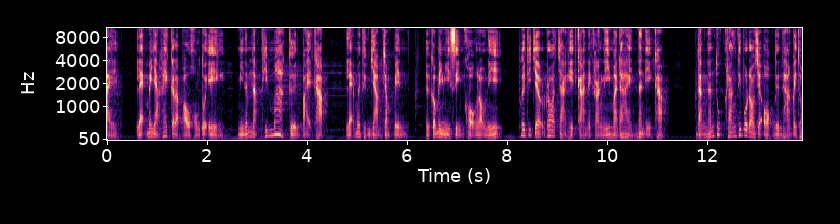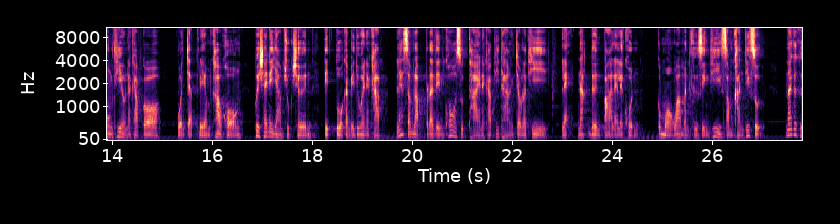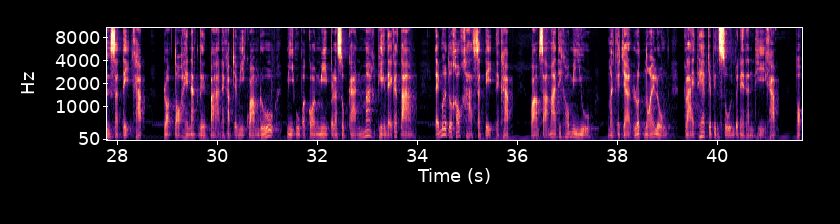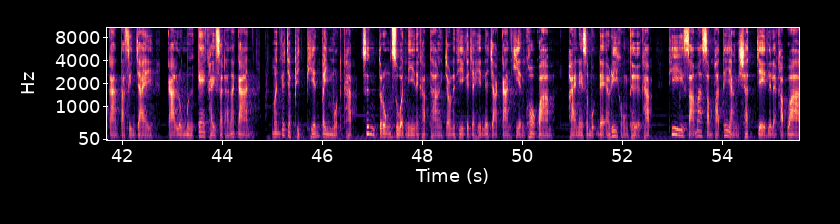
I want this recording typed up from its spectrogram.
และไม่อยากให้กระเป๋าของตัวเอง มีน้ำหนักที่มากเกินไปครับ และเมื่อถึงยามจำเป็น เธอก็ไม่มีสิ่งของเหล่านี้ เพื่อที่จะรอดจากเหตุการณ์ในครั้งนี้มาได้นั่นเองครับ ดังนั้นทุกครั้งที่พวกเราจะออกเดินทางไปท่องเที่ยวนะครับ ก็ควรจัดเตรียมข้าวของเพื่อใช้ในยามฉุกเฉินติดตัวกันไปด้วยนะครับ และสำหรับประเด็นข้อสุดท้ายนะครับที่ทางเจ้าหน้าที่ และนักเดินป่าหลายๆคน ก็มองว่ามันคือสิ่งที่สำคัญที่สุด นั่นก็คือสติครับเพราะต่อให้นักเดินป่านะครับจะมีความรู้ มีอุปกรณ์มีประสบการณ์มากเพียงใดก็ตาม แต่เมื่อตัวเขาขาดสตินะครับความสามารถที่เขามีอยู่ มันก็จะลดน้อยลง กลายแทบจะเป็นศูนย์ไปในทันทีครับพราะการตัดสินใจ การลงมือแก้ไขสถานการณ์ มันก็จะผิดเพี้ยนไปหมดครับ ซึ่งตรงส่วนนี้นะครับทางเจ้าหน้าที่ก็จะเห็นได้จากการเขียนข้อความภายในสมุดไดอารี่ของเธอครับ ที่สามารถสัมผัสได้อย่างชัดเจนเลยแหละครับว่า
